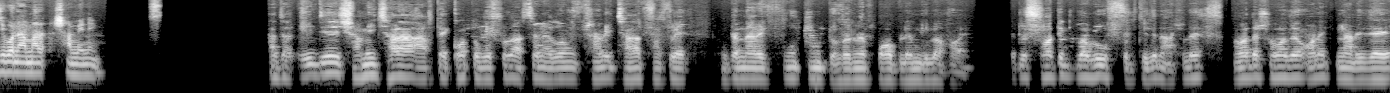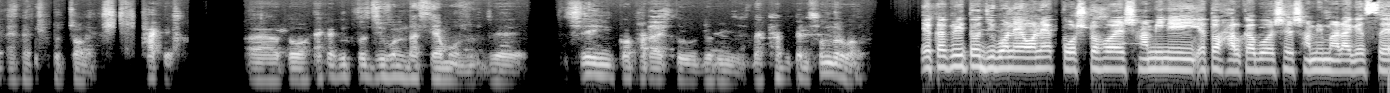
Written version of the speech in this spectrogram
জীবনে আমার স্বামী নেই। আচ্ছা এই যে স্বামী ছাড়া আপনি কত বছর আছেন এবং স্বামী ছাড়া থাকলে এটা নারী কি কি ধরনের প্রবলেমগুলো হয়? একটু সঠিক ভাবে উত্তর দিবেন আসলে আমাদের সমাজে অনেক নারীরা একাকিত্ব চলে, থাকে। তো একাকিত্ব জীবনটা কেমন? যে সেই কথাটা একটু যদি ব্যাখ্যা দিতেন সুন্দরভাবে। একাকৃত জীবনে অনেক কষ্ট হয়, স্বামী নেই, এত হালকা বয়সে স্বামী মারা গেছে।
